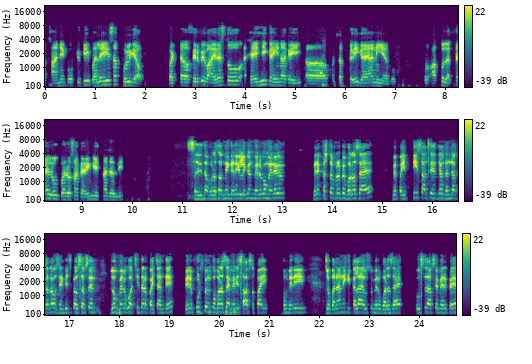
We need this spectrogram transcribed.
खाने को? क्योंकि भले ही सब खुल गया हो बट फिर भी वायरस तो है ही कहीं ना कहीं मतलब कहीं गया नहीं है वो। तो आपको लगता है लोग भरोसा करेंगे इतना जल्दी? सर इतना भरोसा नहीं करेंगे लेकिन मेरे को मेरे मेरे कस्टमर पे भरोसा है। मैं पैंतीस साल से जब धंधा कर रहा हूँ सैंडविच का उस सबसे लोग मेरे को अच्छी तरह पहचानते हैं। मेरे फ़ूड पे उनको भरोसा है मेरी साफ़ सफ़ाई और मेरी जो बनाने की कला है उसमें मेरे को भरोसा है। तो उस हिसाब से मेरे पे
